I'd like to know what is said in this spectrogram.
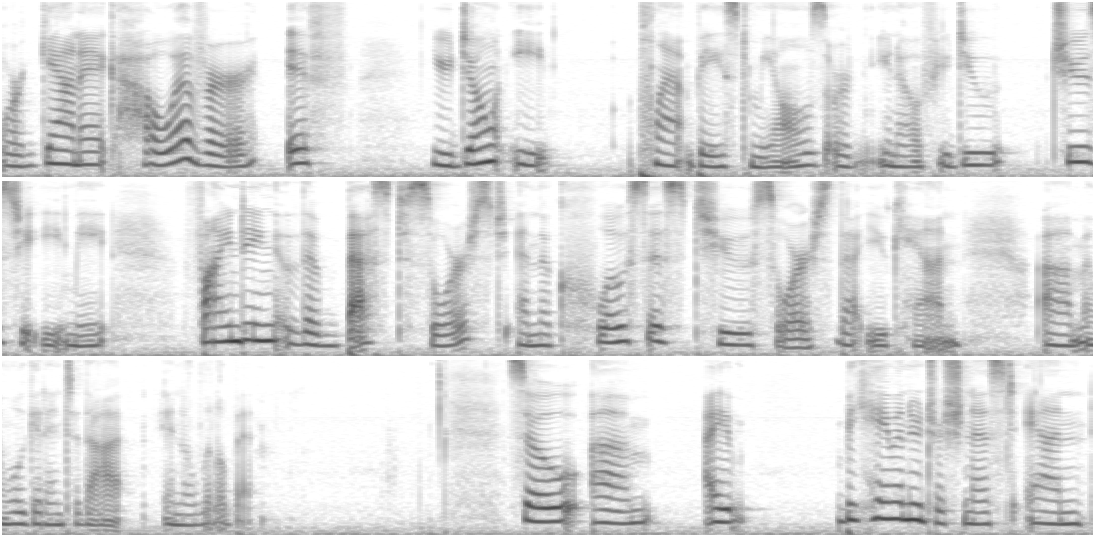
organic. However, if you don't eat plant-based meals or you know if you do choose to eat meat finding the best sourced and the closest to source that you can um, and we'll get into that in a little bit so um, i became a nutritionist and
